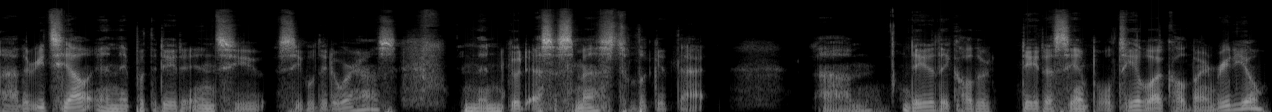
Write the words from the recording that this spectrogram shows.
uh, their ETL and they put the data into SQL Data Warehouse and then go to SSMS to look at that um, data. They call their data sample table. I called mine radio,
